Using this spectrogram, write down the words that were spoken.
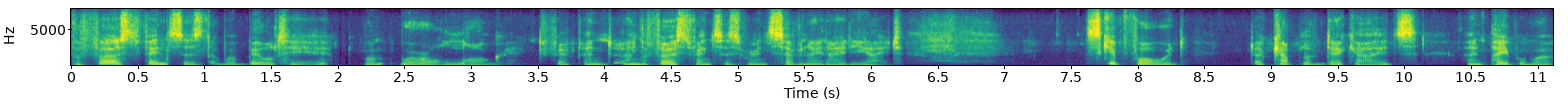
The first fences that were built here were, were all log, and, and the first fences were in 1788. Skip forward a couple of decades, and people were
